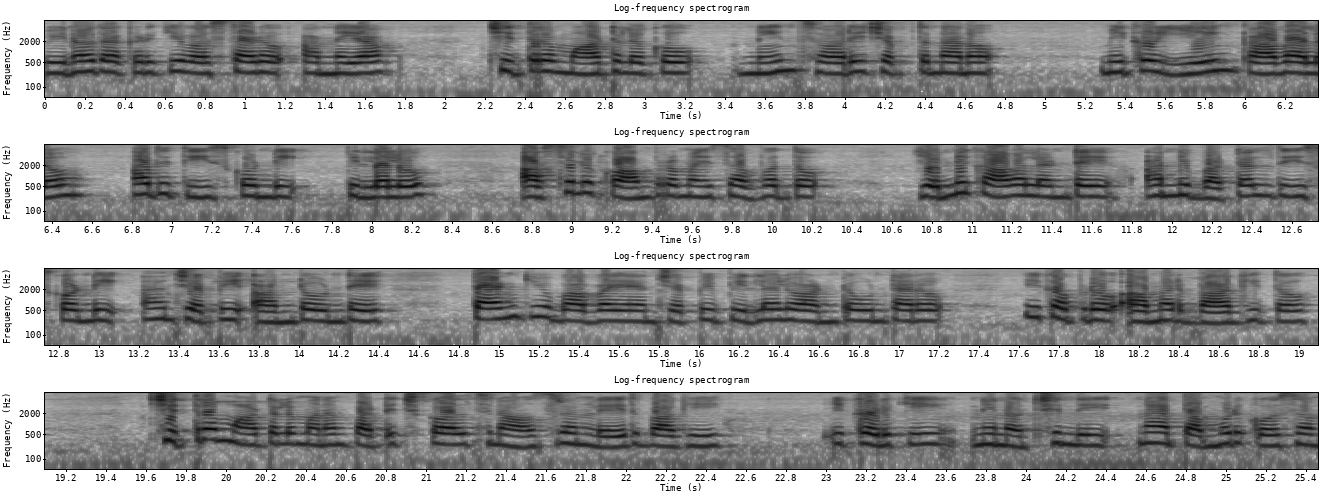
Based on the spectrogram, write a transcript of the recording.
వినోద్ అక్కడికి వస్తాడు. అన్నయ్య చిత్ర మాటలకు నేను సారీ చెప్తున్నాను. మీకు ఏం కావాలో అది తీసుకోండి. పిల్లలు అస్సలు కాంప్రమైజ్ అవ్వద్దు. ఎన్ని కావాలంటే అన్ని బట్టలు తీసుకోండి అని చెప్పి అంటూ ఉంటే థ్యాంక్ యూ బాబాయ్ అని చెప్పి పిల్లలు అంటూ ఉంటారు. ఇక అప్పుడు అమర్ బాగీతో చిత్ర మాటలు మనం పట్టించుకోవాల్సిన అవసరం లేదు బాగి. ఇక్కడికి నేను వచ్చింది నా తమ్ముడి కోసం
